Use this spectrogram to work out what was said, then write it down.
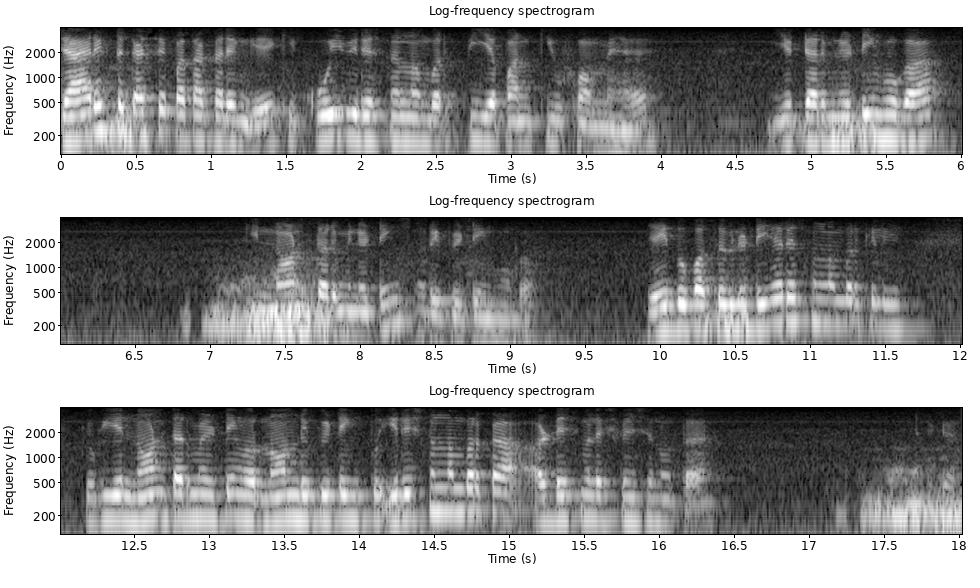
डायरेक्ट कैसे पता करेंगे कि कोई भी rational number P upon Q form में है ये टर्मिनेटिंग होगा कि नॉन टर्मिनेटिंग रिपीटिंग होगा। यही दो पॉसिबिलिटी है रेशनल नंबर के लिए, क्योंकि ये नॉन टर्मिनेटिंग और नॉन रिपीटिंग तो इरेशनल नंबर का डेसिमल एक्सपेंशन होता है। ठीक है?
